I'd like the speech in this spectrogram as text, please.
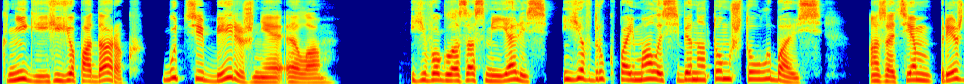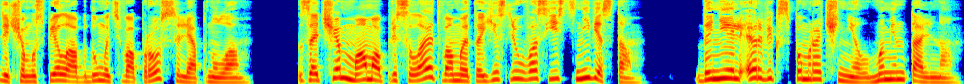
Книги — ее подарок. Будьте бережнее, Элла. Его глаза смеялись, и я вдруг поймала себя на том, что улыбаюсь — а затем, прежде чем успела обдумать вопрос, ляпнула. «Зачем мама присылает вам это, если у вас есть невеста?» Даниэль Эрвикс помрачнел, моментально.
